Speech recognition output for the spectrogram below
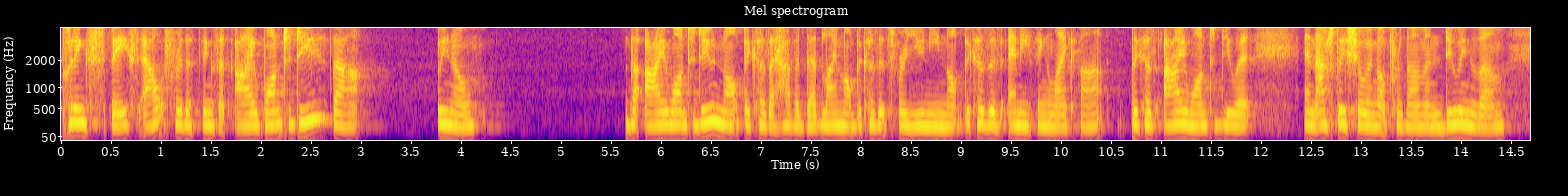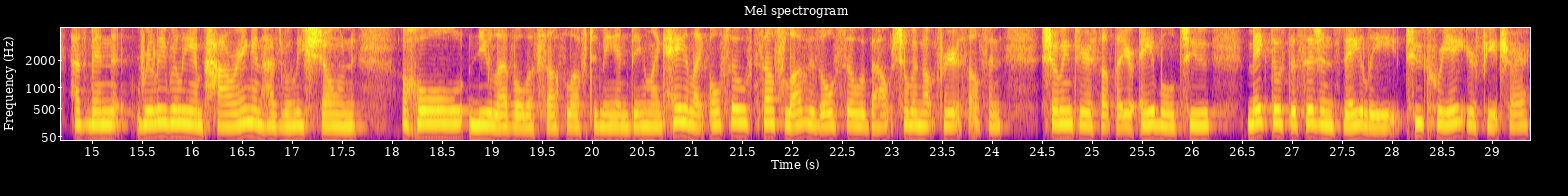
putting space out for the things that I want to do that, you know, that I want to do, not because I have a deadline, not because it's for uni, not because of anything like that, because I want to do it and actually showing up for them and doing them has been really, really empowering and has really shown a whole new level of self love to me and being like, hey, like also self love is also about showing up for yourself and showing to yourself that you're able to make those decisions daily to create your future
